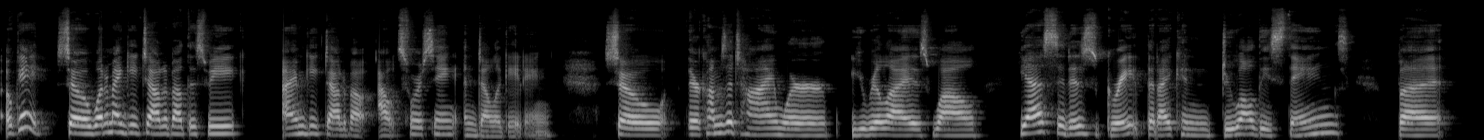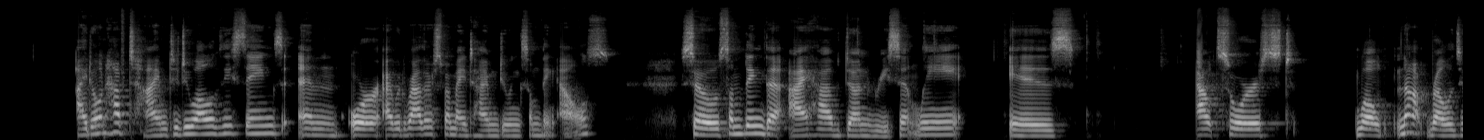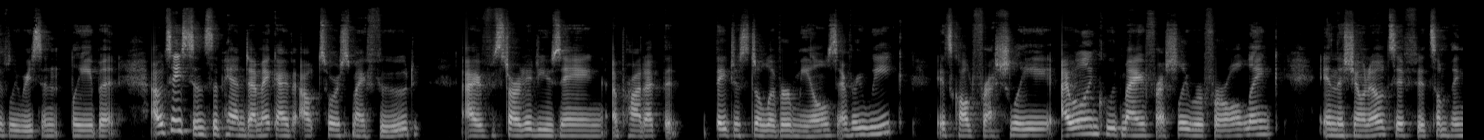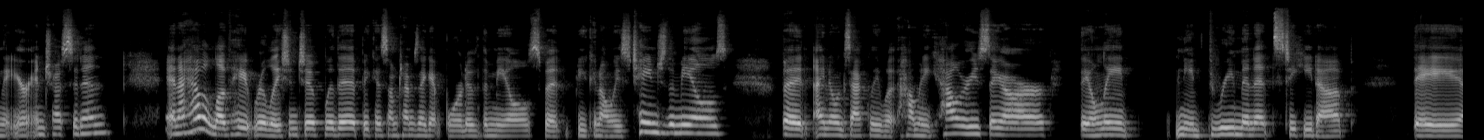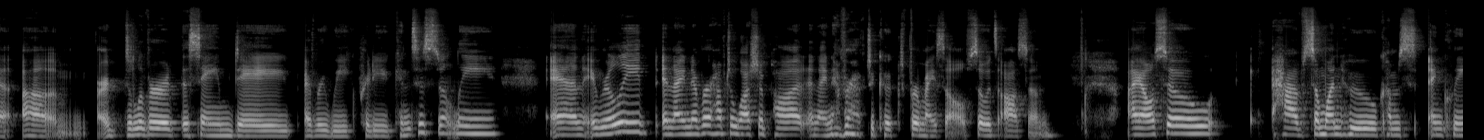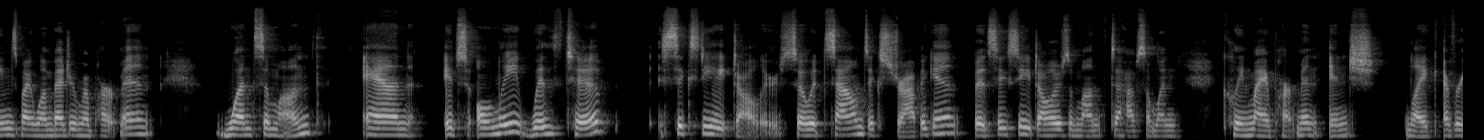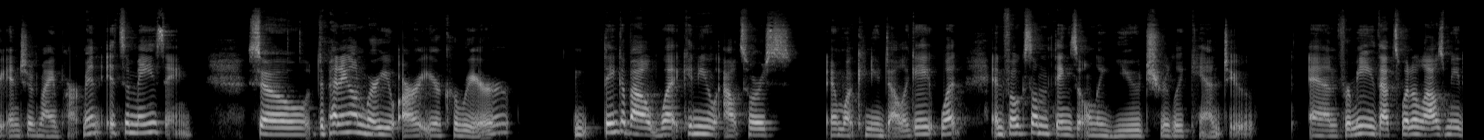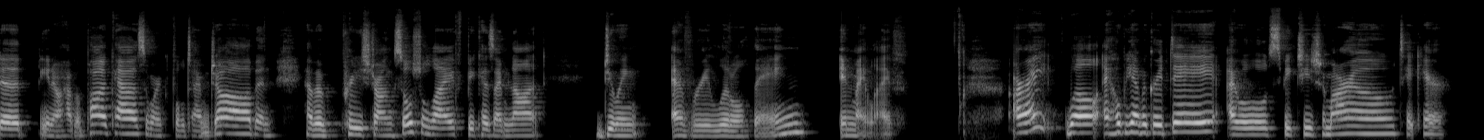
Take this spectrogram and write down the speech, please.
Okay, so what am I geeked out about this week? I'm geeked out about outsourcing and delegating. So there comes a time where you realize, well, yes, it is great that I can do all these things, but I don't have time to do all of these things and or I would rather spend my time doing something else. So something that I have done recently is outsourced well, not relatively recently, but I would say since the pandemic, I've outsourced my food. I've started using a product that they just deliver meals every week. It's called Freshly. I will include my Freshly referral link in the show notes if it's something that you're interested in. And I have a love hate relationship with it because sometimes I get bored of the meals, but you can always change the meals. But I know exactly what how many calories they are. They only need three minutes to heat up they um, are delivered the same day every week pretty consistently. And it really, and I never have to wash a pot and I never have to cook for myself. So it's awesome. I also have someone who comes and cleans my one bedroom apartment once a month. And it's only with tip $68. So it sounds extravagant, but $68 a month to have someone clean my apartment inch like every inch of my apartment, it's amazing. So, depending on where you are at your career, think about what can you outsource and what can you delegate, what and focus on the things that only you truly can do. And for me, that's what allows me to, you know, have a podcast and work a full-time job and have a pretty strong social life because I'm not doing every little thing in my life. All right. Well, I hope you have a great day. I will speak to you tomorrow. Take care.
